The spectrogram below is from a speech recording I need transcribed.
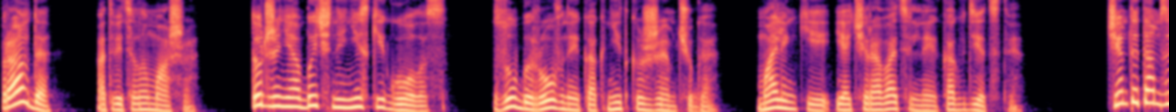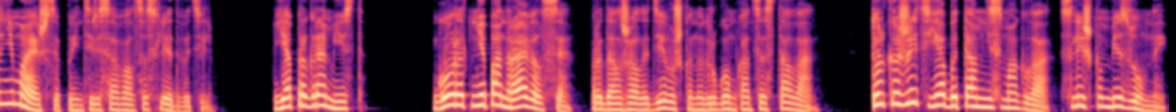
«Правда?» — ответила Маша. Тот же необычный низкий голос. Зубы ровные, как нитка жемчуга. Маленькие и очаровательные, как в детстве. «Чем ты там занимаешься?» — поинтересовался следователь. «Я программист». «Город мне понравился», — продолжала девушка на другом конце стола. «Только жить я бы там не смогла, слишком безумный».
